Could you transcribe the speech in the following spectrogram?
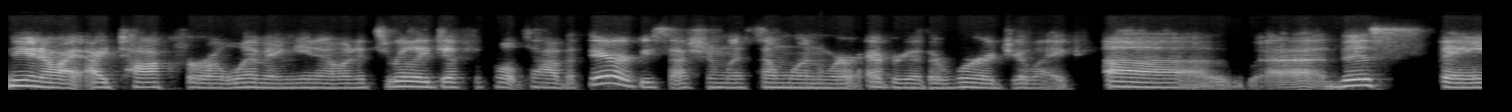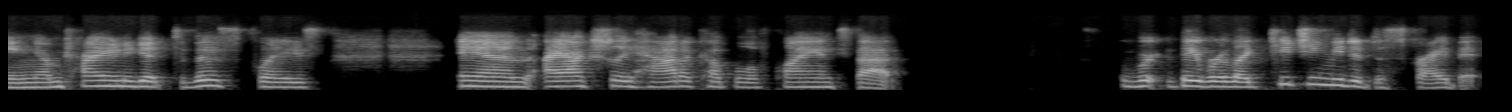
you know, I, I talk for a living, you know, and it's really difficult to have a therapy session with someone where every other word you're like, uh, uh this thing, I'm trying to get to this place. And I actually had a couple of clients that were they were like teaching me to describe it.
